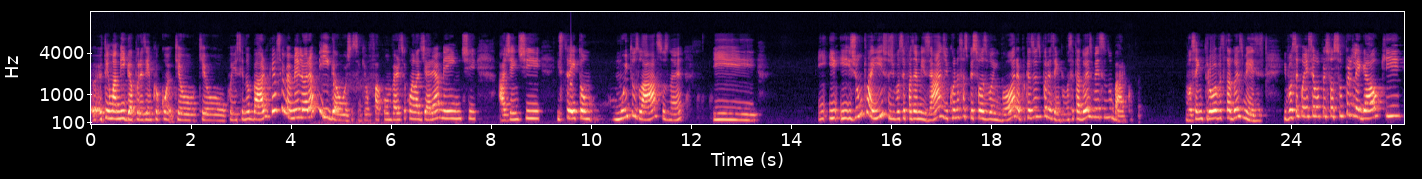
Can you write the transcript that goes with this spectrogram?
eu tenho uma amiga, por exemplo, que eu, que eu, que eu conheci no bar, que é assim, minha melhor amiga hoje, assim, que eu converso com ela diariamente. A gente estreitou muitos laços, né? E, e, e, junto a isso, de você fazer amizade, quando essas pessoas vão embora, porque às vezes, por exemplo, você está dois meses no barco, você entrou, você está dois meses, e você conheceu uma pessoa super legal que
